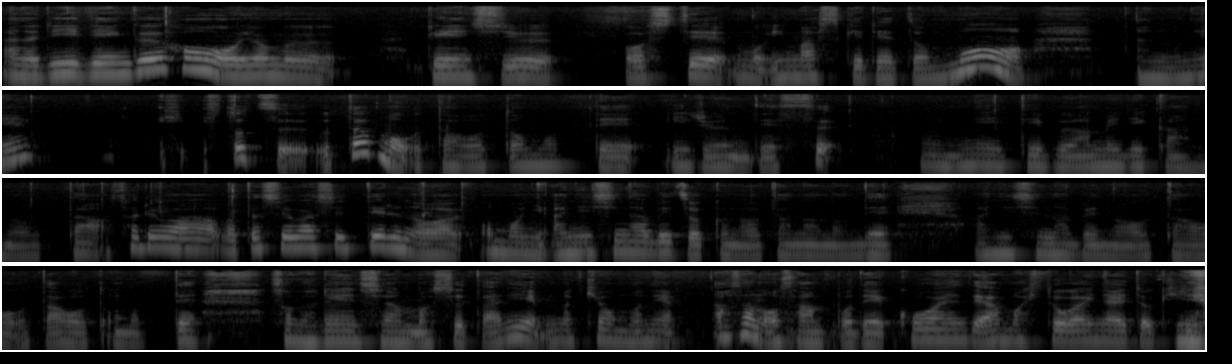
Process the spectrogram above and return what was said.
あのリーディング本を読む練習をしてもいますけれどもあのね一つ歌も歌おうと思っているんです。ネイティブアメリカンの歌。それは私は知ってるのは主にアニシナベ族の歌なのでアニシナベの歌を歌おうと思ってその練習もしてたり、まあ、今日もね朝のお散歩で公園であんま人がいない時に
